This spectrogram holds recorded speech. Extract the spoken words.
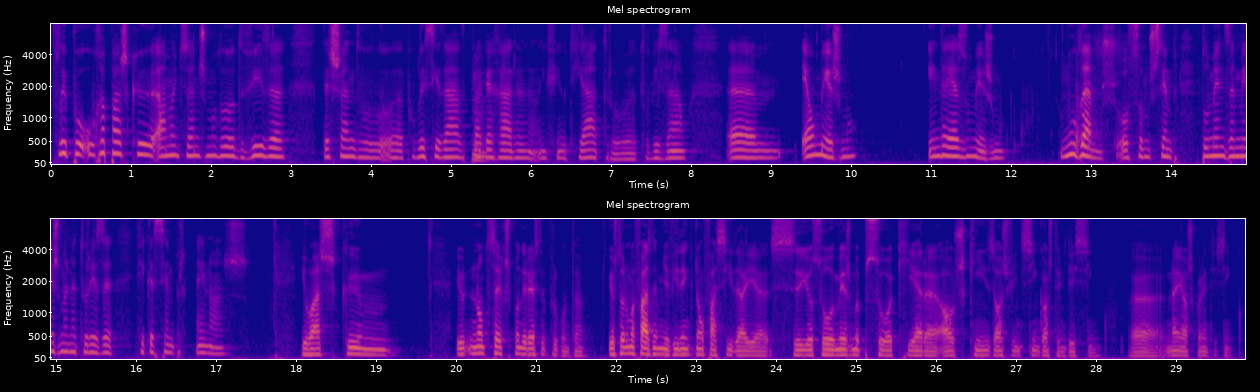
Filipe, o rapaz que há muitos anos mudou de vida, deixando a publicidade para hum. agarrar, enfim, o teatro, a televisão, um, é o mesmo? Ainda és o mesmo? Mudamos ou somos sempre, pelo menos a mesma natureza fica sempre em nós? Eu acho que. hum, Eu não te sei responder a esta pergunta. Eu estou numa fase da minha vida em que não faço ideia se eu sou a mesma pessoa que era aos 15, aos 25, aos 35, ah, nem aos 45.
